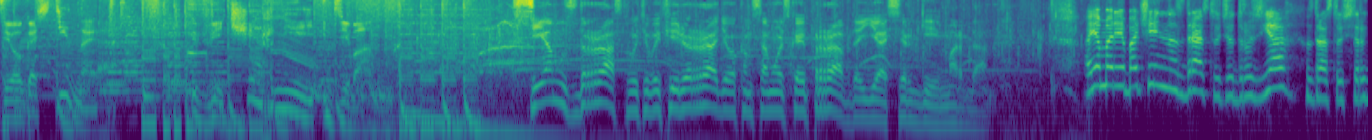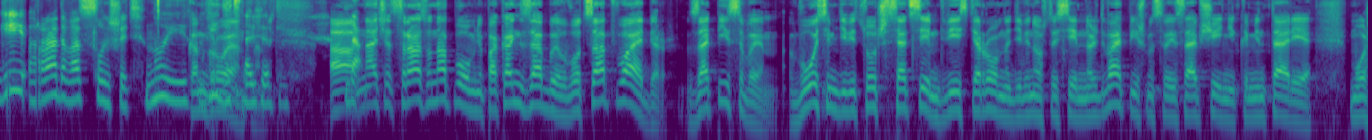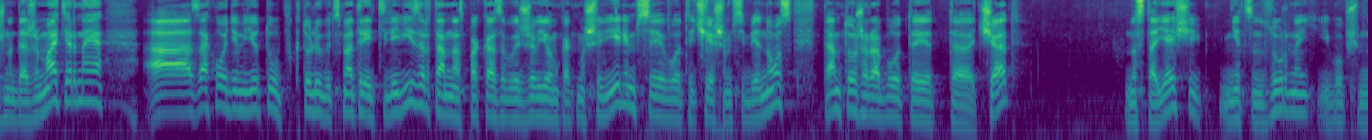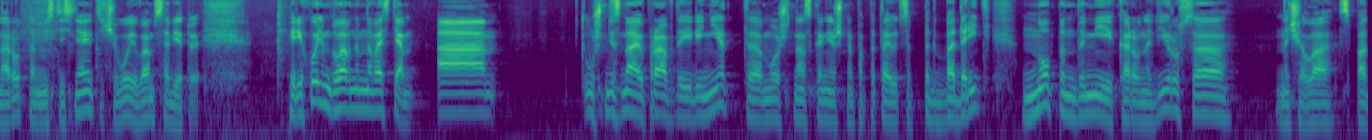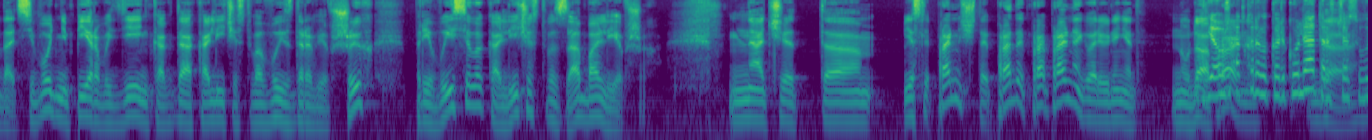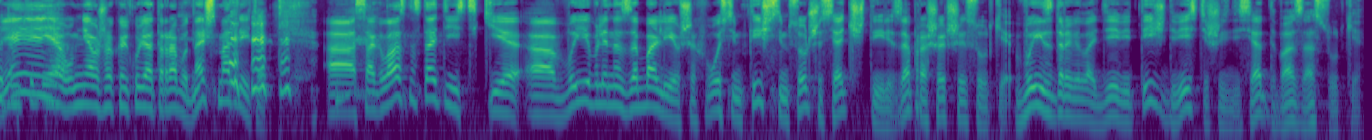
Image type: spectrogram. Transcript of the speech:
Радиогостинная «Вечерний диван». Всем здравствуйте! В эфире радио «Комсомольская правда». Я Сергей Мордан. А я Мария Баченина. Здравствуйте, друзья. Здравствуй, Сергей. Рада вас слышать. Ну и видеть, наверное. А, да. Значит, сразу напомню, пока не забыл. WhatsApp Viber. Записываем. 8 967 200 ровно 9702. Пишем свои сообщения, комментарии. Можно даже матерные. А заходим в YouTube. Кто любит смотреть телевизор, там нас показывают живьем, как мы шевелимся. Вот и чешем себе нос. Там тоже работает э, чат настоящий, нецензурный, и, в общем, народ там не стесняется, чего и вам советую. Переходим к главным новостям. А уж не знаю, правда или нет, может, нас, конечно, попытаются подбодрить, но пандемия коронавируса начала спадать. Сегодня первый день, когда количество выздоровевших превысило количество заболевших. Значит, э, если правильно считаю, правда, правильно я говорю или нет? Ну да, Я правильно. уже открыла калькулятор, да. сейчас выдам не. Не, не, у меня уже калькулятор работает. Значит, смотрите, а, согласно статистике, а, выявлено заболевших 8764 за прошедшие сутки. Выздоровело 9262 за сутки.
